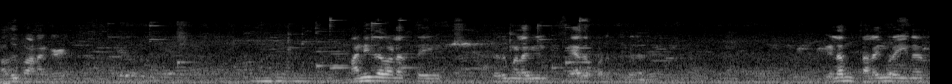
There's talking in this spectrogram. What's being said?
மதுபானங்கள் மனித வளத்தை பெருமளவில் சேதப்படுத்துகிறது. இளம் தலைமுறையினர்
